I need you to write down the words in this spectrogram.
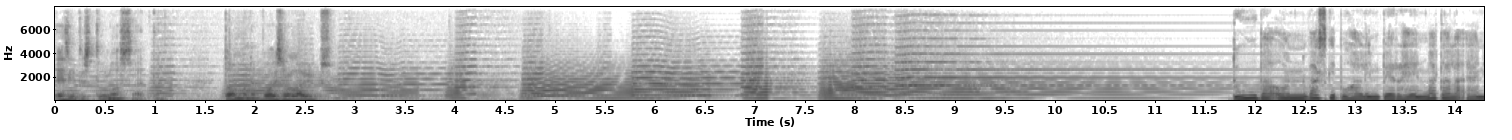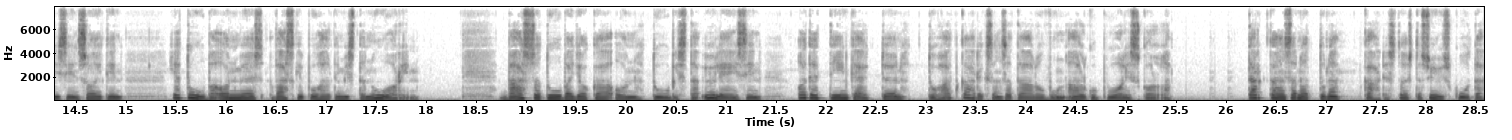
esitys tulossa. Että tuommoinen voisi olla yksi. Tuuba on vaskipuhallin perheen matala äänisin soitin ja tuuba on myös vaskipuhaltimista nuorin. Bassotuuba, joka on tuubista yleisin, otettiin käyttöön 1800-luvun alkupuoliskolla. Tarkkaan sanottuna 12. syyskuuta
